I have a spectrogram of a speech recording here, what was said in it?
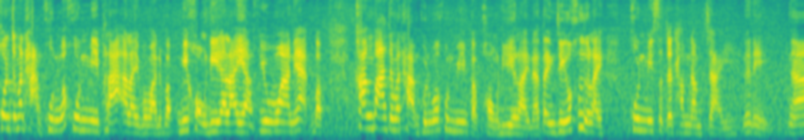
คนจะมาถามคุณว่าคุณมีพระอะไรประมาณนี้แบบมีของดีอะไรอะฟิวมาเนี้ยแบบข้างบ้านจะมาถามคุณว่าคุณมีแบบของดีอะไรนะ แต่จริงๆก็คืออะไร คุณมีสัจธรรมนำใจนั่นเองนะ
